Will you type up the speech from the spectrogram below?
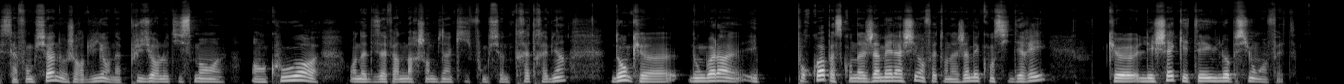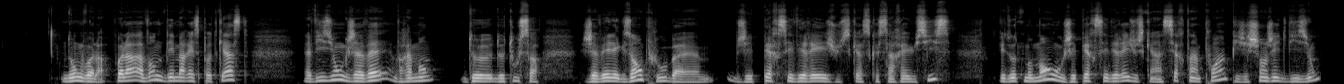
ça fonctionne. Aujourd'hui, on a plusieurs lotissements en cours, on a des affaires de marchand de biens qui fonctionnent très très bien. Donc, euh, donc voilà. Et pourquoi? Parce qu'on n'a jamais lâché, en fait. On n'a jamais considéré que l'échec était une option, en fait. Donc voilà. Voilà, avant de démarrer ce podcast, la vision que j'avais vraiment de, tout ça. J'avais l'exemple où bah, j'ai persévéré jusqu'à ce que ça réussisse, et d'autres moments où j'ai persévéré jusqu'à un certain point, puis j'ai changé de vision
